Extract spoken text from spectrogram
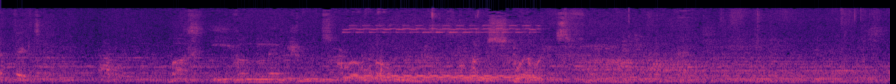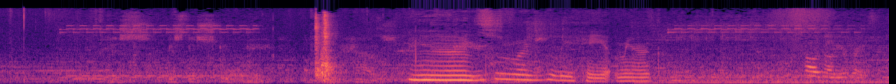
Should be. But even legends grow old, and stories fade. This is the story of has Yeah, this is why I really hate America. Oh no, you're right.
